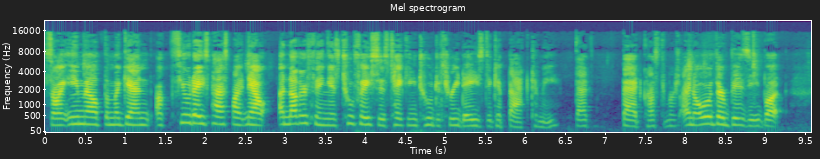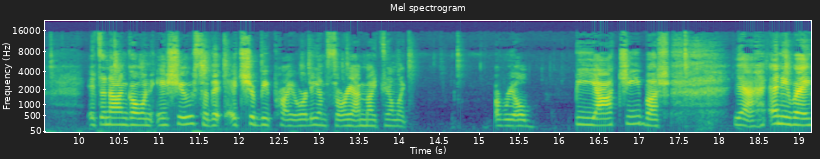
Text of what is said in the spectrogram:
So I emailed them again. A few days passed by. Now, another thing is Too Faced is taking two to three days to get back to me. That's bad customers. I know they're busy, but it's an ongoing issue, so that it should be priority. I'm sorry, I might sound like a real biatchy, but yeah, anyway,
